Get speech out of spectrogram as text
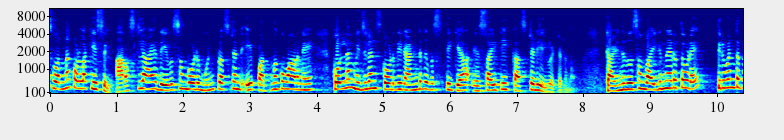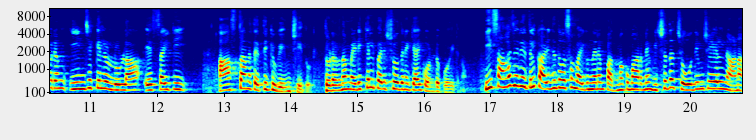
സ്വർണ കൊള്ളക്കേസിൽ അറസ്റ്റിലായ ദേവസ്വം ബോർഡ് മുൻ പ്രസിഡന്റ് എ പത്മകുമാറിനെ കൊല്ലം വിജിലൻസ് കോടതി രണ്ട് ദിവസത്തേക്ക് എസ് ഐ ടി കസ്റ്റഡിയിൽ വിട്ടിരുന്നു. കഴിഞ്ഞ ദിവസം വൈകുന്നേരത്തോടെ തിരുവനന്തപുരം ഈഞ്ചക്കലിലുള്ള എസ് ഐ ടി ആസ്ഥാനത്തെത്തിക്കുകയും ചെയ്തു. തുടർന്ന് മെഡിക്കൽ പരിശോധനയ്ക്കായി കൊണ്ടുപോയിരുന്നു. ഈ സാഹചര്യത്തിൽ കഴിഞ്ഞ ദിവസം വൈകുന്നേരം പത്മകുമാറിനെ വിശദ ചോദ്യം ചെയ്യലിനാണ്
